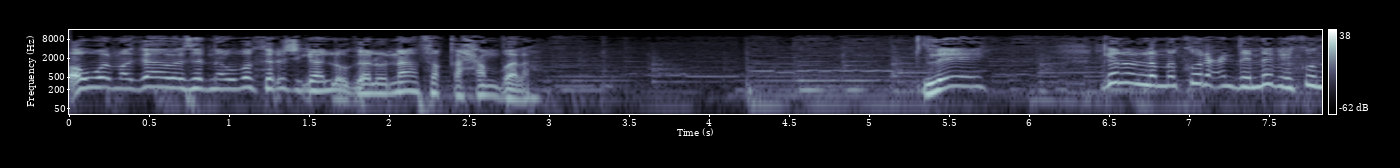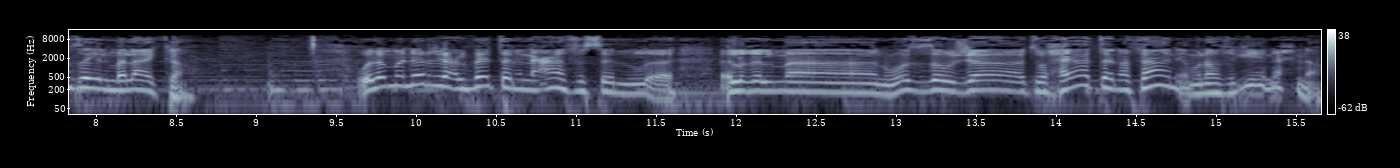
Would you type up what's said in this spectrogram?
واول ما قابل سيدنا أبو بكر إيش قال له؟ قالوا نافق حنظلة. ليه؟ قالوا لما يكون عند النبي يكون زي الملائكة. ولما نرجع لبيتنا نعافس الغلمان والزوجات وحياتنا ثانية منافقين إحنا.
